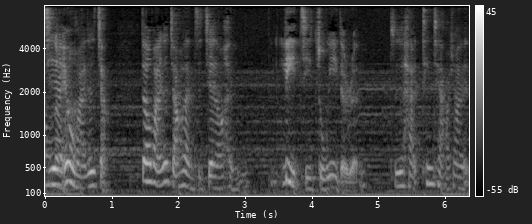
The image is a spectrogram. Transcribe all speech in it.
接，因为我本来就是讲，对我本来就讲话很直接，然后很利己主义的人，就是还听起来好像有点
